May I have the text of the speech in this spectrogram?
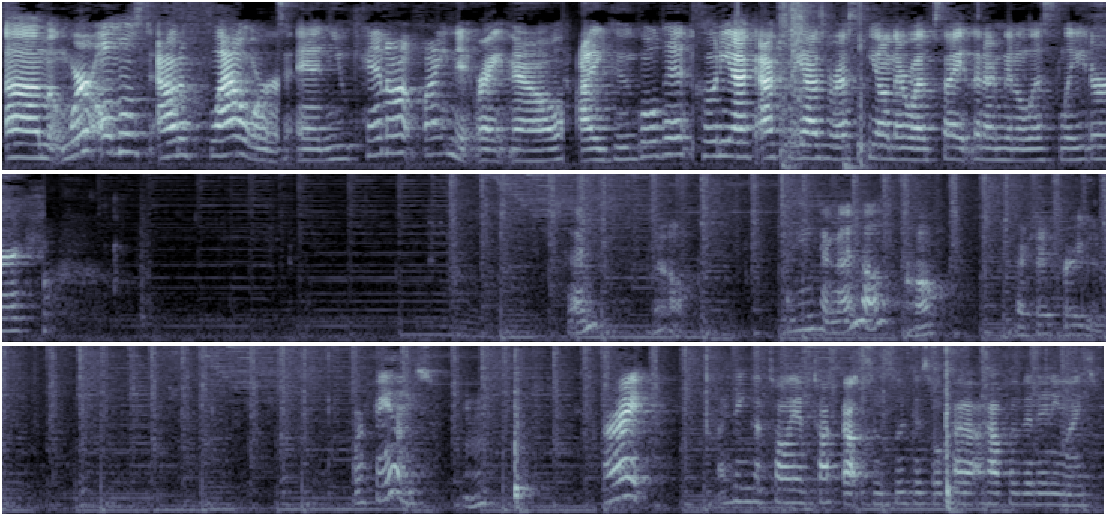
Um, we're almost out of flour and you cannot find it right now. I Googled it. Kodiak actually has a recipe on their website that I'm gonna list later. Good? No. I think they're good though. Uh-huh. I taste very good. We're fans. Mm -hmm. All right. I think that's all I have to talk about since Lucas will cut out half of it anyways.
